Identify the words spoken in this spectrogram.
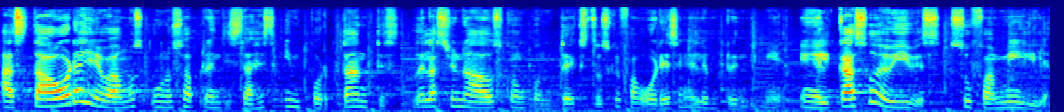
Hasta ahora llevamos unos aprendizajes importantes relacionados con contextos que favorecen el emprendimiento. En el caso de Vives, su familia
